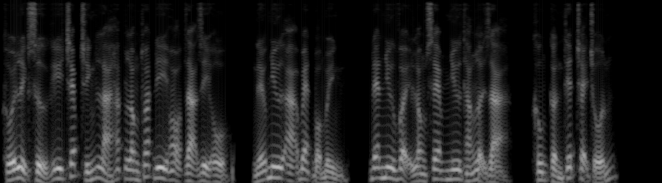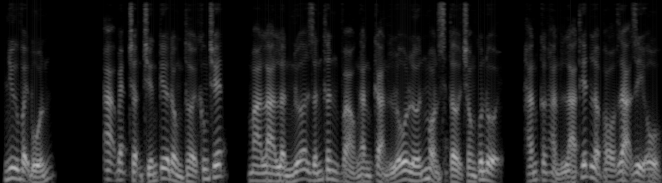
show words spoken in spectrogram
Khối lịch sử ghi chép chính là hắc long thoát đi họ dạ dị ổ, nếu như ạ bẹt bỏ mình, đen như vậy lòng xem như thắng lợi giả, không cần thiết chạy trốn. Như vậy bốn ạ bẹt trận chiến kia đồng thời không chết, mà là lần nữa dấn thân vào ngăn cản lỗ lớn monster trong quân đội, hắn cơ hẳn là thiết lập họ dạ dị ổ,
